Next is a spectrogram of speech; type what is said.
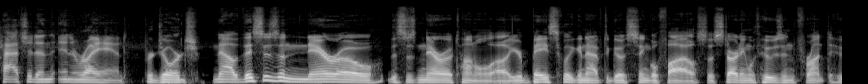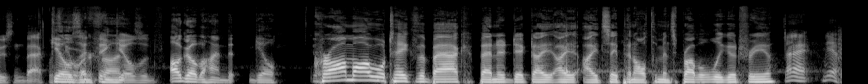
hatchet in in the right hand for George. Now this is a narrow. This is narrow tunnel. Uh, you're basically gonna have to go single file. So starting with who's in front to who's in back. Let's Gil's in I think front. Gil's in I'll go behind B- Gil. Crawmaw will take the back. Benedict, I, I I'd say penultimate's probably good for you. All right, yeah.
